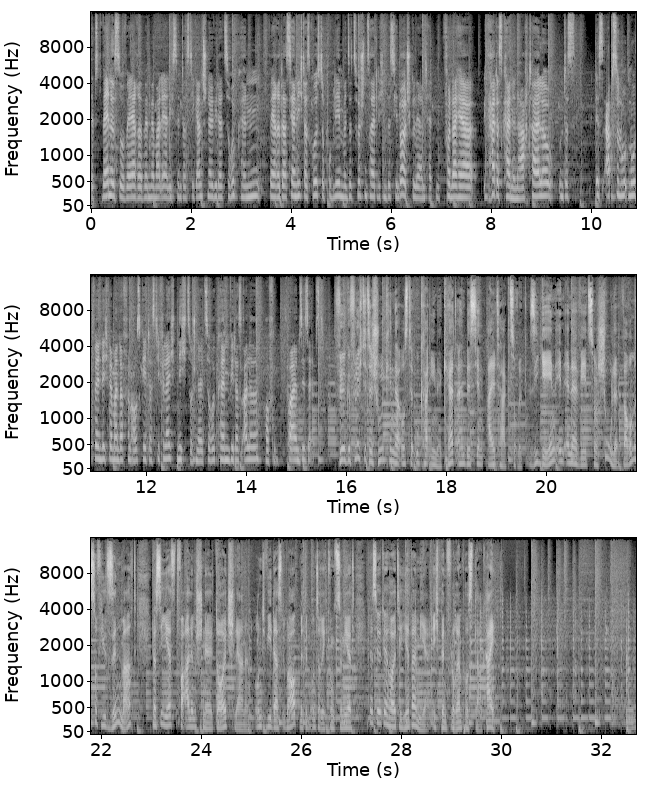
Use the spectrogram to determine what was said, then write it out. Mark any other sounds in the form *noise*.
selbst wenn es so wäre, wenn wir mal ehrlich sind, dass die ganz schnell wieder zurück können, wäre das ja nicht das größte Problem, wenn sie zwischenzeitlich ein bisschen Deutsch gelernt hätten. Von daher hat es keine Nachteile und es ist absolut notwendig, wenn man davon ausgeht, dass die vielleicht nicht so schnell zurück können, wie das alle hoffen, vor allem sie selbst. Für geflüchtete Schulkinder aus der Ukraine kehrt ein bisschen Alltag zurück. Sie gehen in NRW zur Schule. Warum es so viel Sinn macht, dass sie jetzt vor allem schnell Deutsch lernen und wie das überhaupt mit dem Unterricht funktioniert, das hört ihr heute hier bei mir. Ich bin Florian Pustlauk. Hi.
